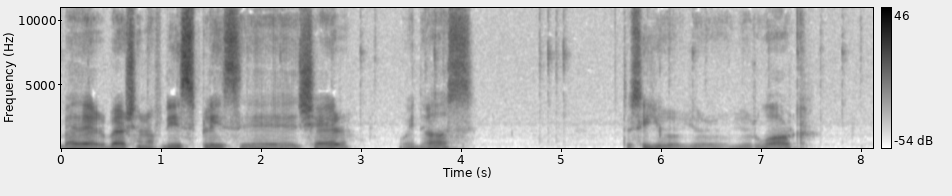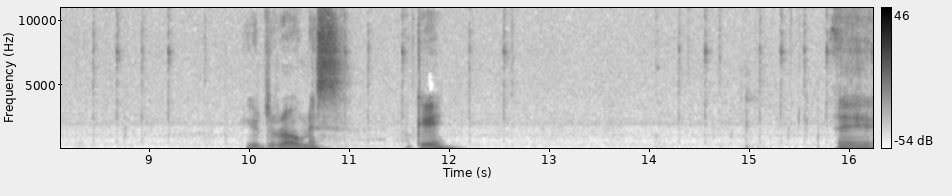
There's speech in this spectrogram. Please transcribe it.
better version of this please uh, share with us to see your your, your work your rawness okay. Uh,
